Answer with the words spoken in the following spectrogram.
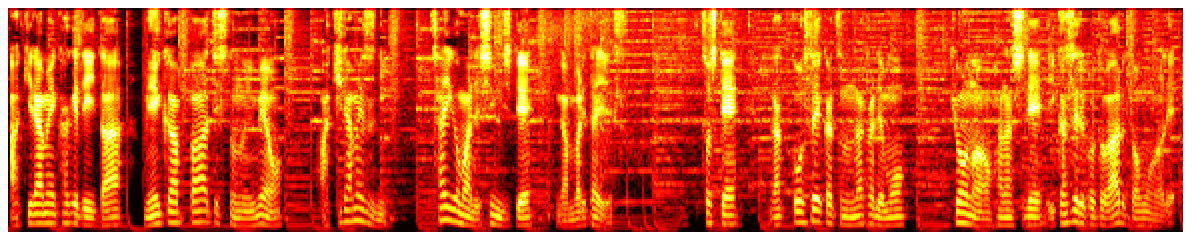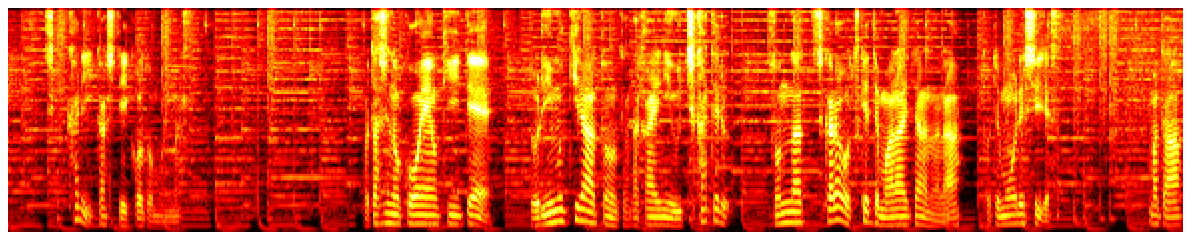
諦めかけていたメイクアップアーティストの夢を諦めずに最後まで信じて頑張りたいです。そして学校生活の中でも今日のお話で活かせることがあると思うので、しっかり活かしていこうと思います。私の講演を聞いて、ドリームキラーとの戦いに打ち勝てるそんな力をつけてもらえたらならとても嬉しいです。また、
